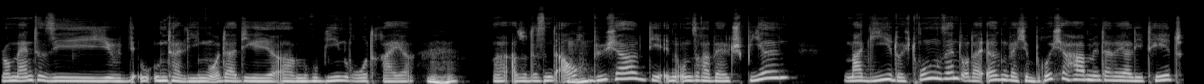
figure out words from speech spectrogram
Romantasy unterliegen oder die ähm, Rubinrot-Reihe. Mhm. Ne, Also das sind auch Mhm. Bücher, die in unserer Welt spielen, Magie durchdrungen sind oder irgendwelche Brüche haben mit der Realität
